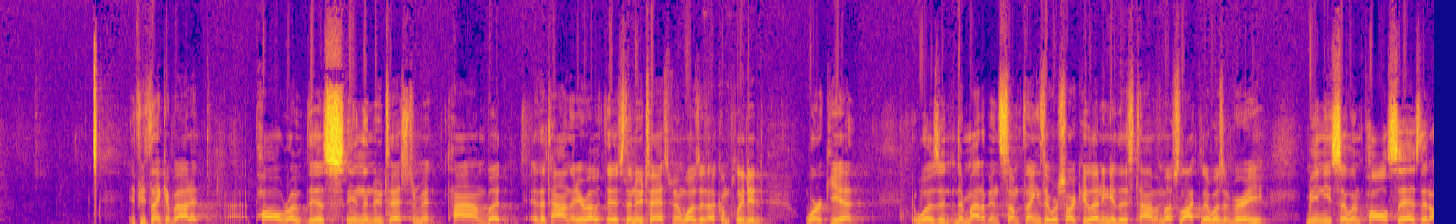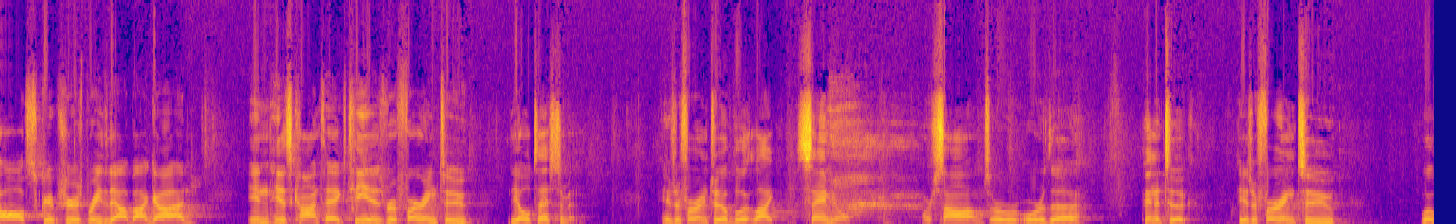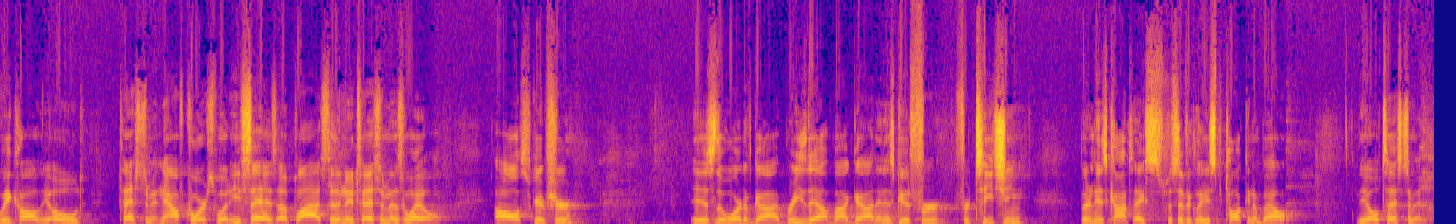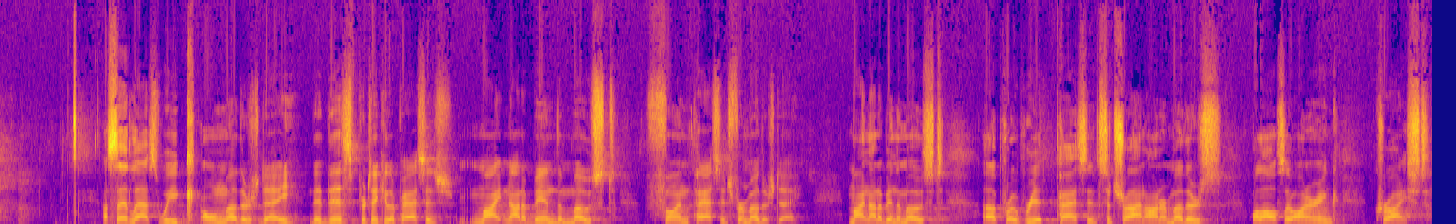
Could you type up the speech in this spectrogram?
If you think about it, uh, Paul wrote this in the New Testament time, but at the time that he wrote this, the New Testament wasn't a completed work yet. It wasn't, there might have been some things that were circulating at this time, but most likely there wasn't very many. So when Paul says that all Scripture is breathed out by God, in his context, he is referring to the Old Testament. He's referring to a book like Samuel or Psalms or, or the Pentateuch. He is referring to what we call the Old Testament. Now, of course, what he says applies to the New Testament as well. All Scripture is the Word of God, breathed out by God, and is good for, for teaching. But in his context, specifically, he's talking about the Old Testament. I said last week on Mother's Day that this particular passage might not have been the most fun passage for Mother's Day. Might not have been the most appropriate passage to try and honor mothers while also honoring Christ.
